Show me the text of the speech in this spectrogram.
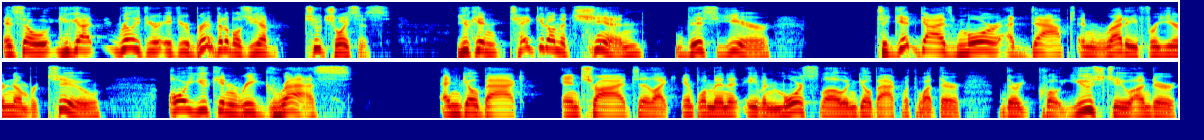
And so you got really if you're if you're Brent Venables, you have two choices. You can take it on the chin this year to get guys more adapt and ready for year number two, or you can regress and go back and try to like implement it even more slow and go back with what they're they're quote used to under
